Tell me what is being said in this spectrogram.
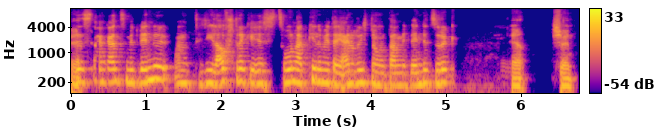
ja. das ist dann ganz mit Wende und die Laufstrecke ist zweieinhalb Kilometer in eine Richtung und dann mit Wende zurück. Ja, schön.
